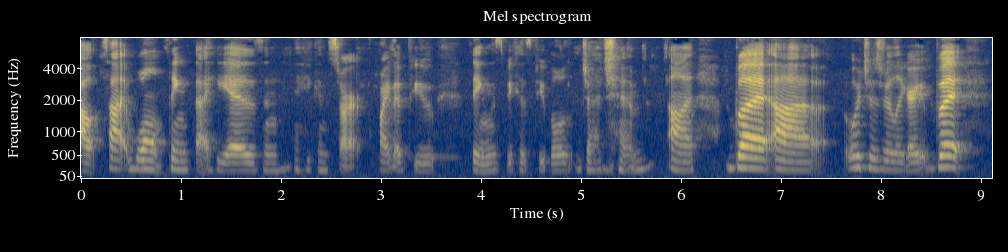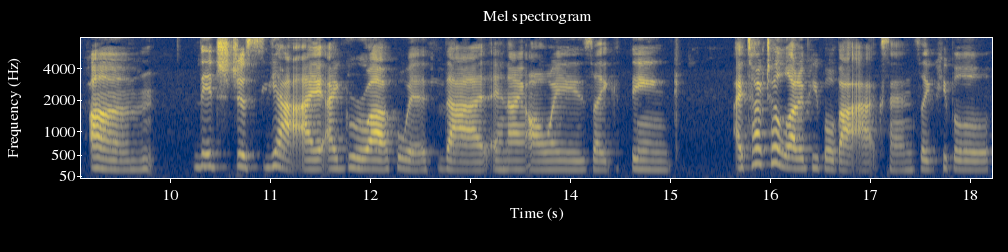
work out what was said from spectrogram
outside won't think that he is and he can start quite a few things because people judge him. Uh, but uh, which is really great. But um, it's just yeah, I, I grew up with that, and I always like think. I talk to a lot of people about accents, like people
